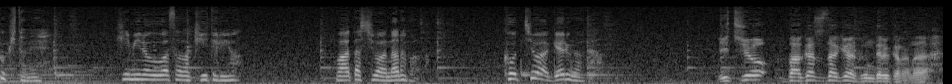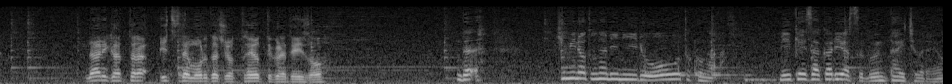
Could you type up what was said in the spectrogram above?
く来たね。君の噂は聞いてるよ。私はならばこっちはゲルガーだ。一応爆発だけは踏んでるからな。何かあったらいつでも俺たちを頼ってくれていいぞ。で君の隣にいる大男がミケ・ザカリアス分隊長だよ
